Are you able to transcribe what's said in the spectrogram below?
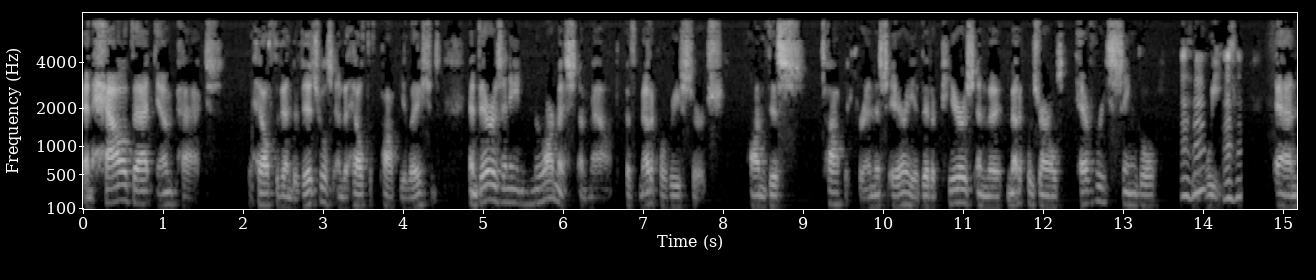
and how that impacts the health of individuals and the health of populations. And there is an enormous amount of medical research on this topic or in this area that appears in the medical journals every single mm-hmm, week. Mm-hmm. And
